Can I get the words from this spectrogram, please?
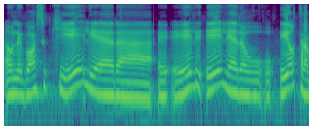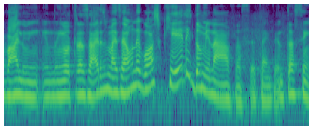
é um negócio que ele era é, ele ele era o, eu trabalho em, em outras áreas, mas é um negócio que ele dominava, você tá entendendo? Então assim,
